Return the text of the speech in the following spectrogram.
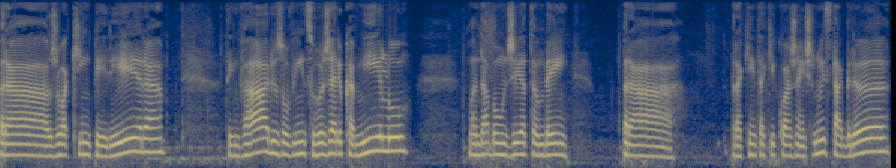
para Joaquim Pereira. Tem vários ouvintes, Rogério Camilo. Mandar bom dia também para quem está aqui com a gente no Instagram.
